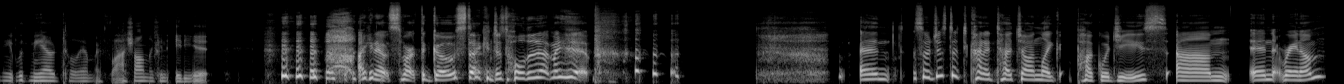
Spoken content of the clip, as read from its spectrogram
me with me, I would totally have my flash on like an idiot. I can outsmart the ghost. I can just hold it at my hip. and so just to kind of touch on like Pukwudgies, um, in Raynham,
